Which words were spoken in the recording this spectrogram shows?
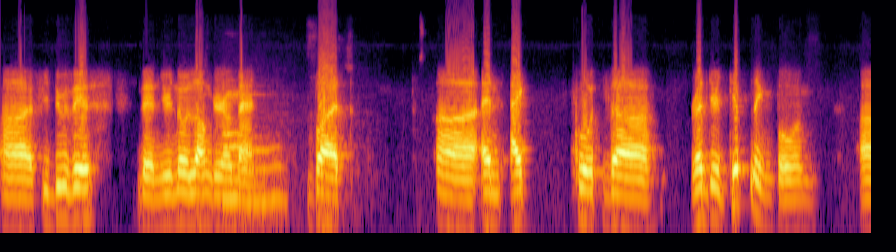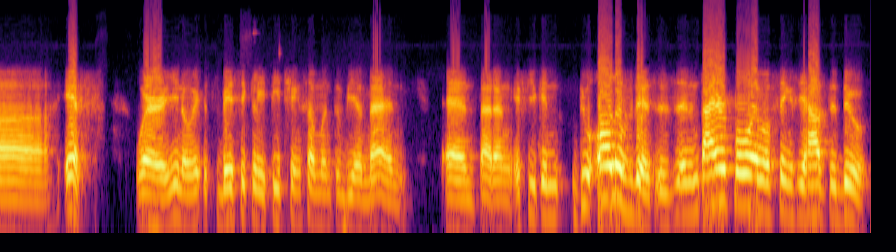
Uh, if you do this, then you're no longer a man. But uh, and I quote the Rudyard Kipling poem, uh, "If," where you know it's basically teaching someone to be a man. And parang if you can do all of this, it's an entire poem of things you have to do.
